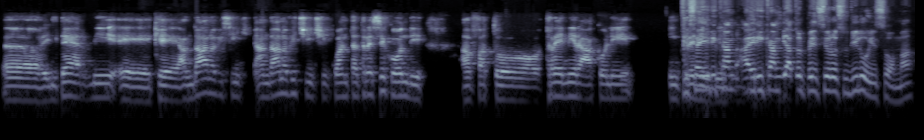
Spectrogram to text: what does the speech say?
eh, il derby e che Andanovic, Andanovic in 53 secondi ha fatto tre miracoli incredibili. Ricam- hai ricambiato il pensiero su di lui, insomma?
